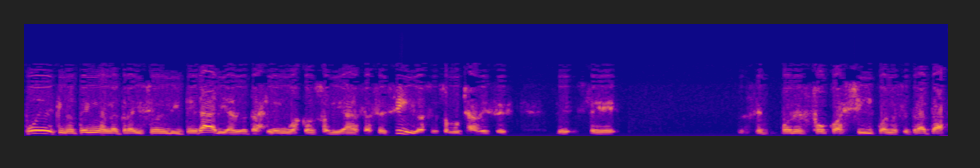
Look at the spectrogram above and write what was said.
Puede que no tengan la tradición literaria de otras lenguas consolidadas hace eso muchas veces se, se, pone el foco allí cuando se trata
